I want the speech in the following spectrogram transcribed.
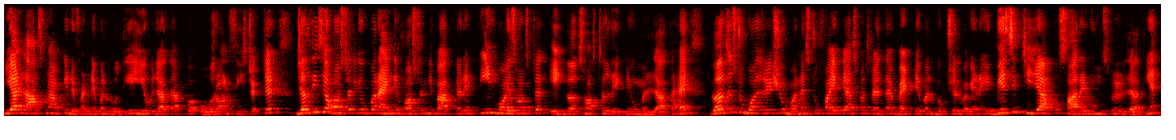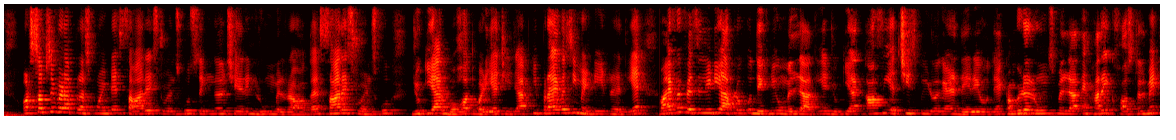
यार लास्ट में आपकी रिफंडेबल होती है, ये हो जाता है आपका ओवरऑल फ़ी स्ट्रक्चर जल्दी से हॉस्टल के ऊपर आएँगे हॉस्टल की बात करें, तीन बॉयज़ हॉस्टल एक गर्ल्स हॉस्टल देखने को मिल जाता है। Girls to boys ratio one as to five के आसपास रहता है बेड टेबल बुकशेल वगैरह, ये बेसिक चीज़ें आपको सारे रूम्स में मिल जाती हैं। और सबसे बड़ा प्लस पॉइंट है, सारे स्टूडेंट्स को सिंगल शेयरिंग रूम मिल रहा होता है, सारे स्टूडेंट्स को, जो कि यार बहुत बढ़िया चीज़ है। आपकी प्राइवेसी मेंटेन रहती है। वाईफाई फैसिलिटी आप लोग को देखने को मिल जाती है, जो कि यार काफ़ी अच्छी स्पीड वगैरह दे रहे होते हैं कंप्यूटर रूम्स मिल जाते हैं, हर एक हॉस्टल में।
